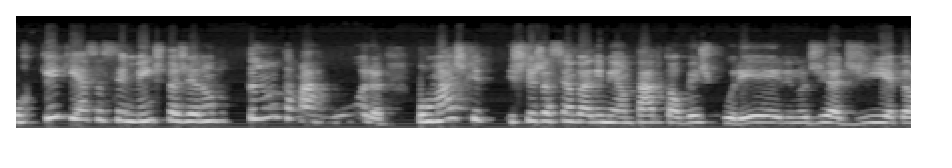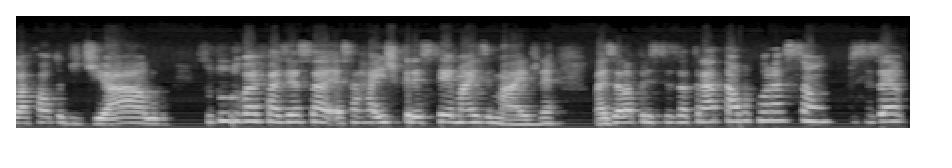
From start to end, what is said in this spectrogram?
Por que, que essa semente está gerando tanta amargura? Por mais que esteja sendo alimentado, talvez, por ele, no dia a dia, pela falta de diálogo, isso tudo vai fazer essa, essa raiz crescer mais e mais, né? Mas ela precisa tratar o coração, precisa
